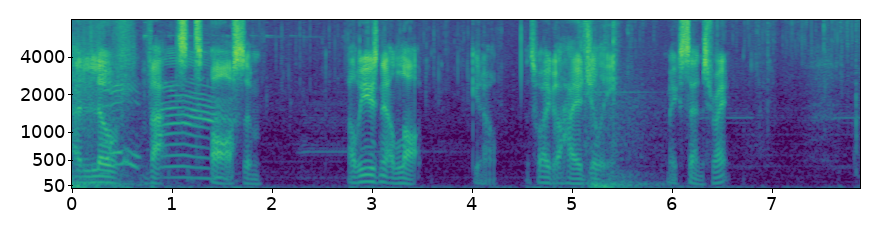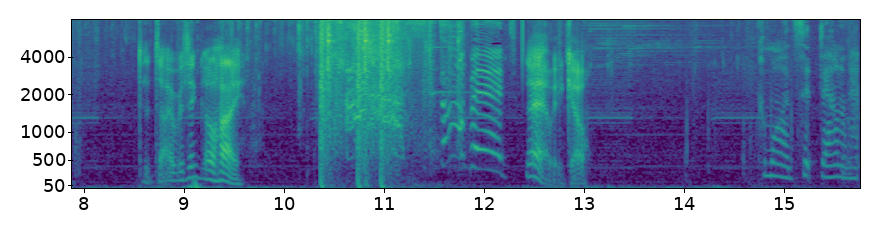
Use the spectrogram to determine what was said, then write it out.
I love that. It's awesome. I'll be using it a lot. You know, that's why I got high agility. Makes sense, right? Did that everything? Oh, hi. Stop it! There we go. Come on, sit down and have.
